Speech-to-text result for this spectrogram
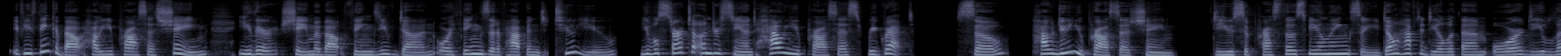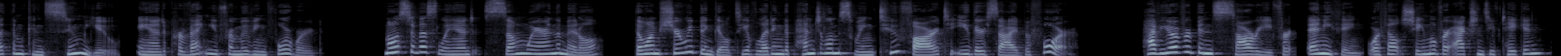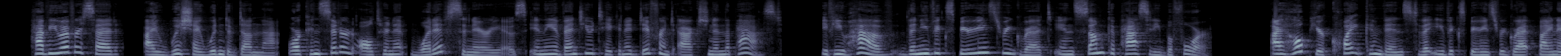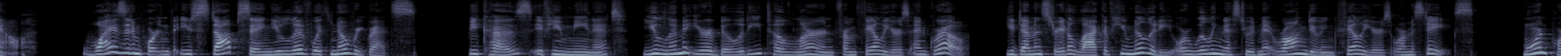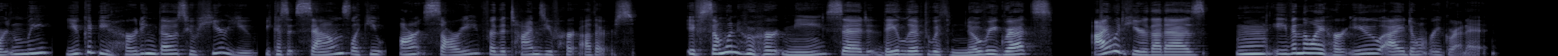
If you think about how you process shame, either shame about things you've done or things that have happened to you, you will start to understand how you process regret. So, how do you process shame? Do you suppress those feelings so you don't have to deal with them, or do you let them consume you and prevent you from moving forward? Most of us land somewhere in the middle, though I'm sure we've been guilty of letting the pendulum swing too far to either side before. Have you ever been sorry for anything or felt shame over actions you've taken? Have you ever said, I wish I wouldn't have done that, or considered alternate what if scenarios in the event you'd taken a different action in the past? If you have, then you've experienced regret in some capacity before. I hope you're quite convinced that you've experienced regret by now. Why is it important that you stop saying you live with no regrets? Because if you mean it, you limit your ability to learn from failures and grow. You demonstrate a lack of humility or willingness to admit wrongdoing, failures, or mistakes. More importantly, you could be hurting those who hear you because it sounds like you aren't sorry for the times you've hurt others. If someone who hurt me said they lived with no regrets, I would hear that as, mm, even though I hurt you, I don't regret it.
